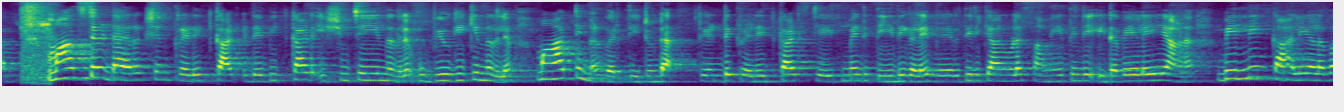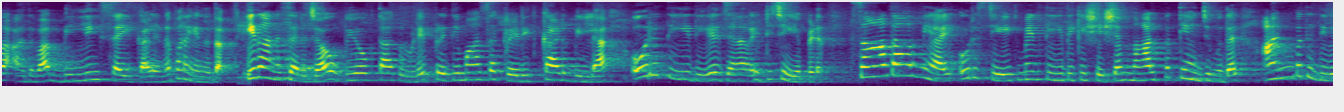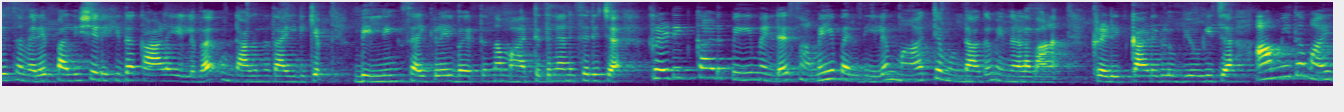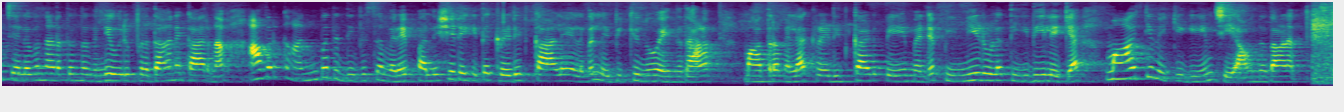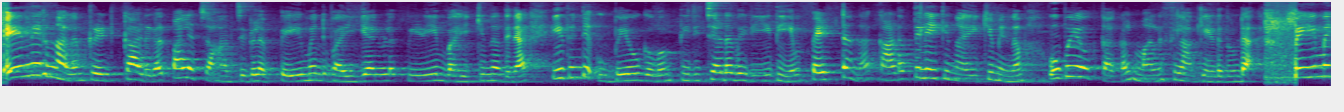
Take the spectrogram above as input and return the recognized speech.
Master direction credit card debit card issue ചെയ്യുന്നതിലും ഉപയോഗിക്കുന്നതിലും മാറ്റങ്ങൾ വരുത്തിയിട്ടുണ്ട്. രണ്ട് ക്രെഡിറ്റ് കാർഡ് സ്റ്റേറ്റ്മെന്റ് തീയതികളെ വേർതിരിക്കാനുള്ള സമയത്തിന്റെ ഇടവേളയെയാണ് ബില്ലിംഗ് കാലയളവ് അഥവാ ബില്ലിംഗ് സൈക്കിൾ എന്ന് പറയുന്നത്. ഇതനുസരിച്ച് ഉപയോക്താക്കളുടെ പ്രതിമാസ ക്രെഡിറ്റ് കാർഡ് ബില്ല് ഒരു തീയതിയിൽ ജനറേറ്റ് ചെയ്യപ്പെടും. സാധാരണയായി ഒരു സ്റ്റേറ്റ്മെന്റ് തീയതിക്ക് ശേഷം നാൽപ്പത്തി അഞ്ച് മുതൽ അൻപത് ദിവസം വരെ പലിശരഹിത കാലയളവ് ഉണ്ടാകുന്നതായിരിക്കും. ബില്ലിംഗ് സൈക്കിളിൽ വരുത്തുന്ന മാറ്റത്തിനനുസരിച്ച് ക്രെഡിറ്റ് കാർഡ് പേയ്മെന്റ് സമയപരിധിയിലും മാറ്റമുണ്ടാകും എന്നുള്ളതാണ് ക്രെഡിറ്റ് കാർഡുകൾ ഉപയോഗിച്ച് അമിതമായി ചെലവ് നടത്തുന്നതിന്റെ ഒരു പ്രധാന കാരണം അവർക്ക് അൻപത് ദിവസം വരെ പലിശരഹിത ക്രെഡിറ്റ് കാലയളവ് ലഭിക്കുന്നു എന്നതാണ്. മാത്രമല്ല ക്രെഡിറ്റ് കാർഡ് പേയ്മെന്റ് പിന്നീടുള്ള തീയതിയിലേക്ക് മാറ്റിവെക്കുകയും ചെയ്യാവുന്നതാണ്. എന്നിരുന്നാലും ക്രെഡിറ്റ് കാർഡുകൾ പല ചാർജുകളും പേയ്മെന്റ് വൈകിയാലുള്ള പിഴയും വഹിക്കുന്നതിനാൽ ഇതിന്റെ ഉപയോഗവും തിരിച്ചടവ് രീതിയും പെട്ടെന്ന് കടത്തിലേക്ക് നയിക്കുമെന്നും ഉപയോക്താക്കൾ മനസ്സിലാക്കേണ്ടതുണ്ട്.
